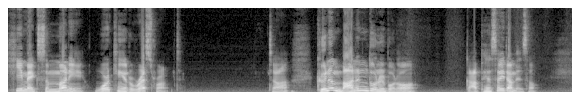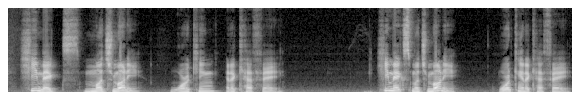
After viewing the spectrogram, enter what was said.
He makes some money working at a restaurant. 자, 그는 많은 돈을 벌어 카페에서 일하면서. He makes much money working at a cafe. He makes much money working at a cafe.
